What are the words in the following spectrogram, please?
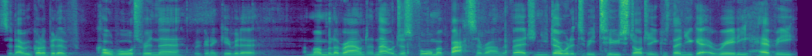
So now we've got a bit of cold water in there. We're going to give it a, a mumble around, and that will just form a batter around the veg. And you don't want it to be too stodgy, because then you get a really heavy,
